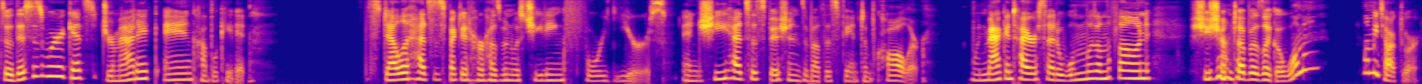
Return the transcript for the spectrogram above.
So this is where it gets dramatic and complicated. Stella had suspected her husband was cheating for years, and she had suspicions about this phantom caller. When McIntyre said a woman was on the phone, she jumped up as like a woman? Let me talk to her.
